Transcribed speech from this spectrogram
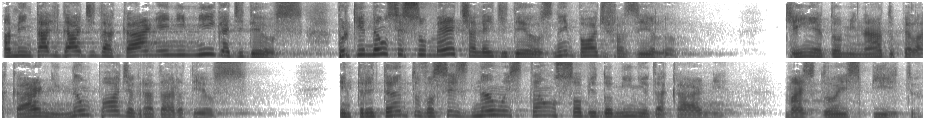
A mentalidade da carne é inimiga de Deus, porque não se submete à lei de Deus, nem pode fazê-lo. Quem é dominado pela carne não pode agradar a Deus. Entretanto, vocês não estão sob o domínio da carne, mas do Espírito,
